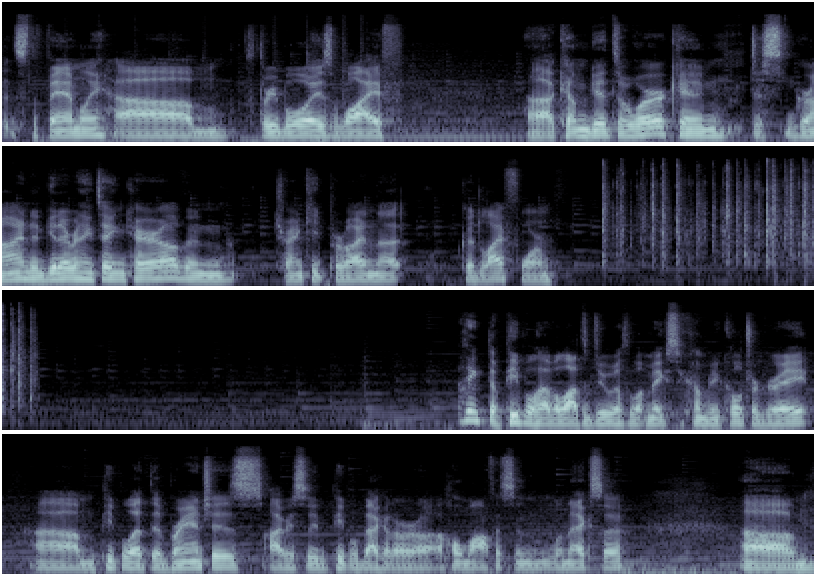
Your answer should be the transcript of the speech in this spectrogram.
It's the family, um, three boys, wife, uh, come get to work and just grind and get everything taken care of and try and keep providing that good life for them. I think the people have a lot to do with what makes the company culture great. Um, people at the branches, obviously the people back at our uh, home office in Lenexa, um,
